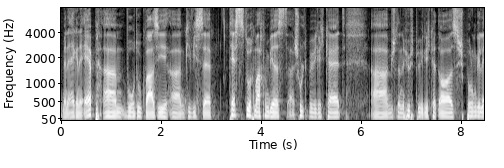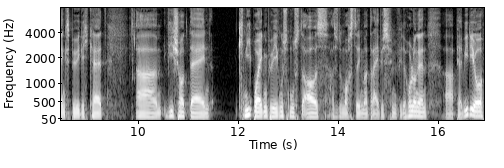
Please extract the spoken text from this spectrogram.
meine eigene App, ähm, wo du quasi ähm, gewisse Tests durchmachen wirst, äh, Schulterbeweglichkeit, äh, wie schaut deine Hüftbeweglichkeit aus, Sprunggelenksbeweglichkeit, äh, wie schaut dein Kniebeugenbewegungsmuster aus. Also du machst da immer drei bis fünf Wiederholungen äh, per Video,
